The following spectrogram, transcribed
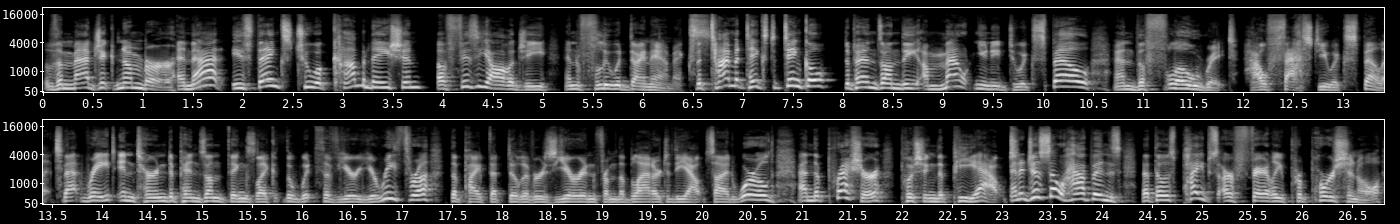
the magic number, and that is thanks to a combination of physiology and fluid dynamics. The time it takes to tinkle depends on the amount you need to expel and the flow rate, how fast you expel it. That rate, in turn, depends on things like the width of your urethra, the pipe that delivers urine from the bladder to the outside world, and the pressure pushing the pee out. And it just so happens that those pipes are fairly proportional.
